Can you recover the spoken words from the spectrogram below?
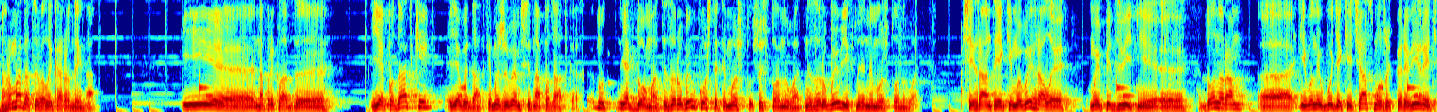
Громада це велика родина. І, наприклад, е, є податки, є видатки. Ми живемо всі на податках. Ну, як вдома, ти заробив кошти, ти можеш щось планувати. Не заробив, їх не, не можеш планувати. Всі гранти, які ми виграли, ми підзвітні е, донорам, е, і вони в будь-який час можуть перевірити,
